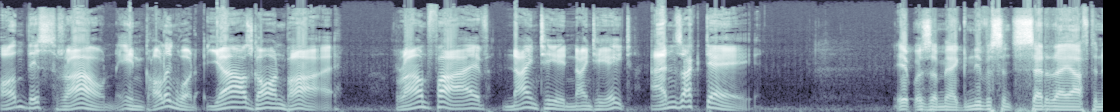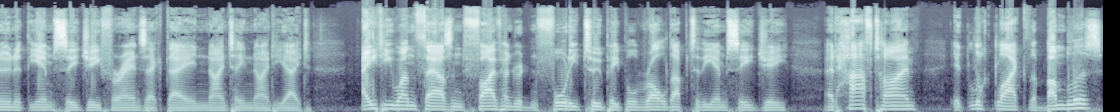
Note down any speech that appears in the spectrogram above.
On this round in Collingwood, years gone by. Round 5, 1998, Anzac Day. It was a magnificent Saturday afternoon at the MCG for Anzac Day in 1998. 81,542 people rolled up to the MCG. At halftime, it looked like the Bombers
